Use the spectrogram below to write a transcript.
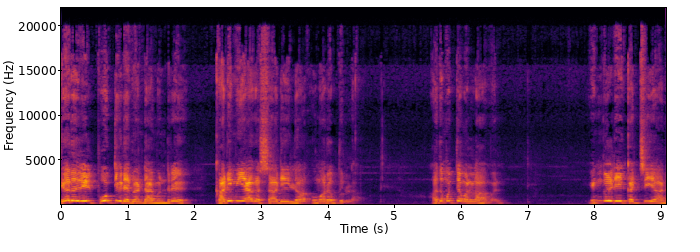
தேர்தலில் போட்டியிட வேண்டாம் என்று கடுமையாக சாடியுள்ளார் உமர் அப்துல்லா. அது மட்டுமல்லாமல் எங்களுடைய கட்சியான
